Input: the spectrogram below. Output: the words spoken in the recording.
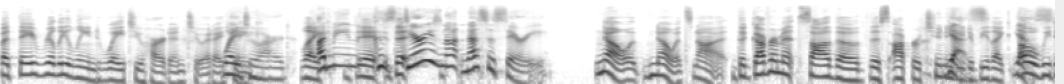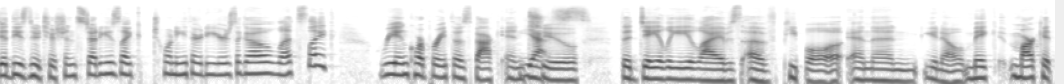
But they really leaned way too hard into it. I Way think. too hard. Like I mean, because dairy's not necessary. No, no, it's not. The government saw though this opportunity to be like, "Oh, we did these nutrition studies like 20, 30 years ago. Let's like reincorporate those back into Yes. The daily lives of people and then, you know, make market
